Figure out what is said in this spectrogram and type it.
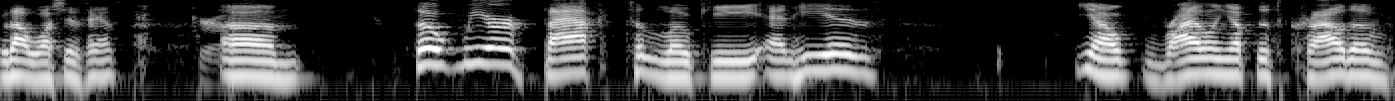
without washing his hands. gross. Um, so we are back to Loki, and he is, you know, riling up this crowd of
